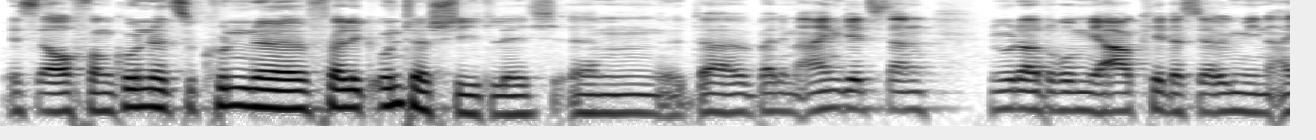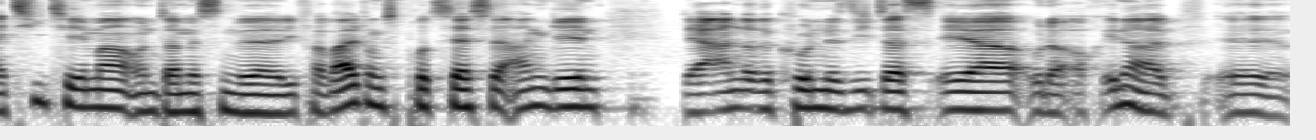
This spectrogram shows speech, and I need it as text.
ist auch von Kunde zu Kunde völlig unterschiedlich. Ähm, da, bei dem einen geht es dann nur darum, ja, okay, das ist ja irgendwie ein IT-Thema und da müssen wir die Verwaltungsprozesse angehen. Der andere Kunde sieht das eher, oder auch innerhalb äh,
